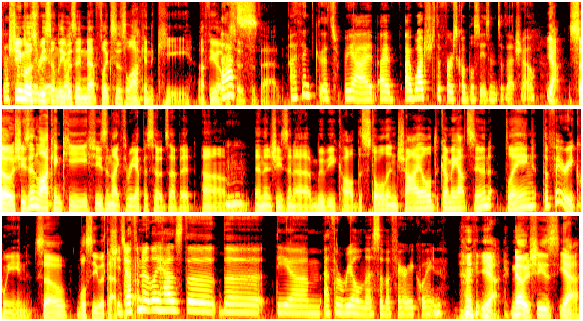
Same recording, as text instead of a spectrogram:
That She most really recently but was in Netflix's Locke and Key, a few episodes of that. I think that's yeah. I I I watched the first couple seasons of that show. Yeah, so she's in Locke and Key. She's in like three episodes of it. Um, Mm-hmm. And then she's in a movie called The Stolen Child coming out soon, playing the Fairy Queen. So we'll see what that. she about. definitely has the the the um etherealness of a fairy queen. yeah. No, she's, yeah.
